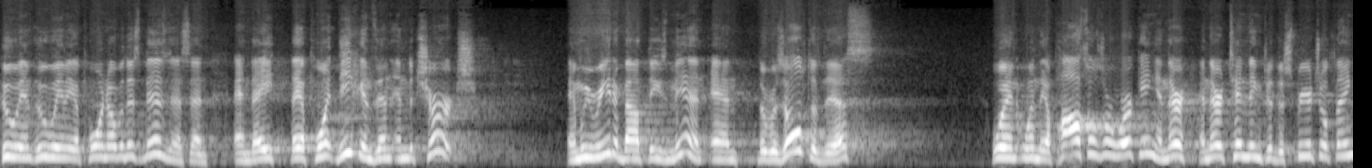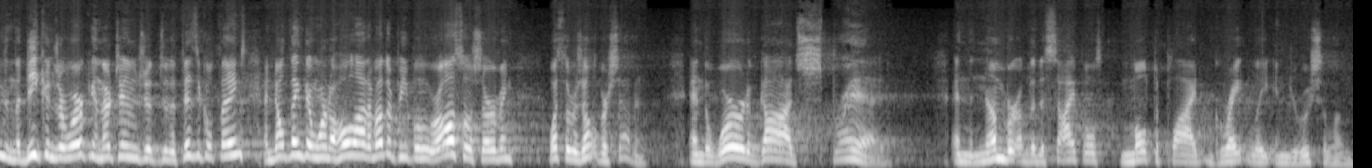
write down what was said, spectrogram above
who, who we may appoint over this business. And, and they, they appoint deacons in, in the church. And we read about these men, and the result of this, when, when the apostles are working and they're, and they're tending to the spiritual things, and the deacons are working and they're tending to, to the physical things, and don't think there weren't a whole lot of other people who were also serving, what's the result? Verse 7 and the word of God spread, and the number of the disciples multiplied greatly in Jerusalem,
